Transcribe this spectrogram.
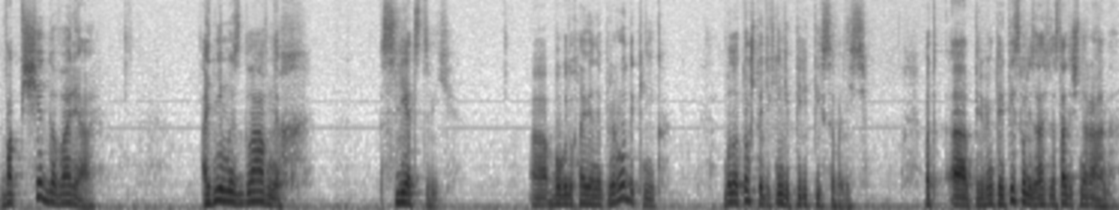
вообще говоря, одним из главных следствий а, богодухновенной природы книг было то, что эти книги переписывались. Вот а, переписывались достаточно рано.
